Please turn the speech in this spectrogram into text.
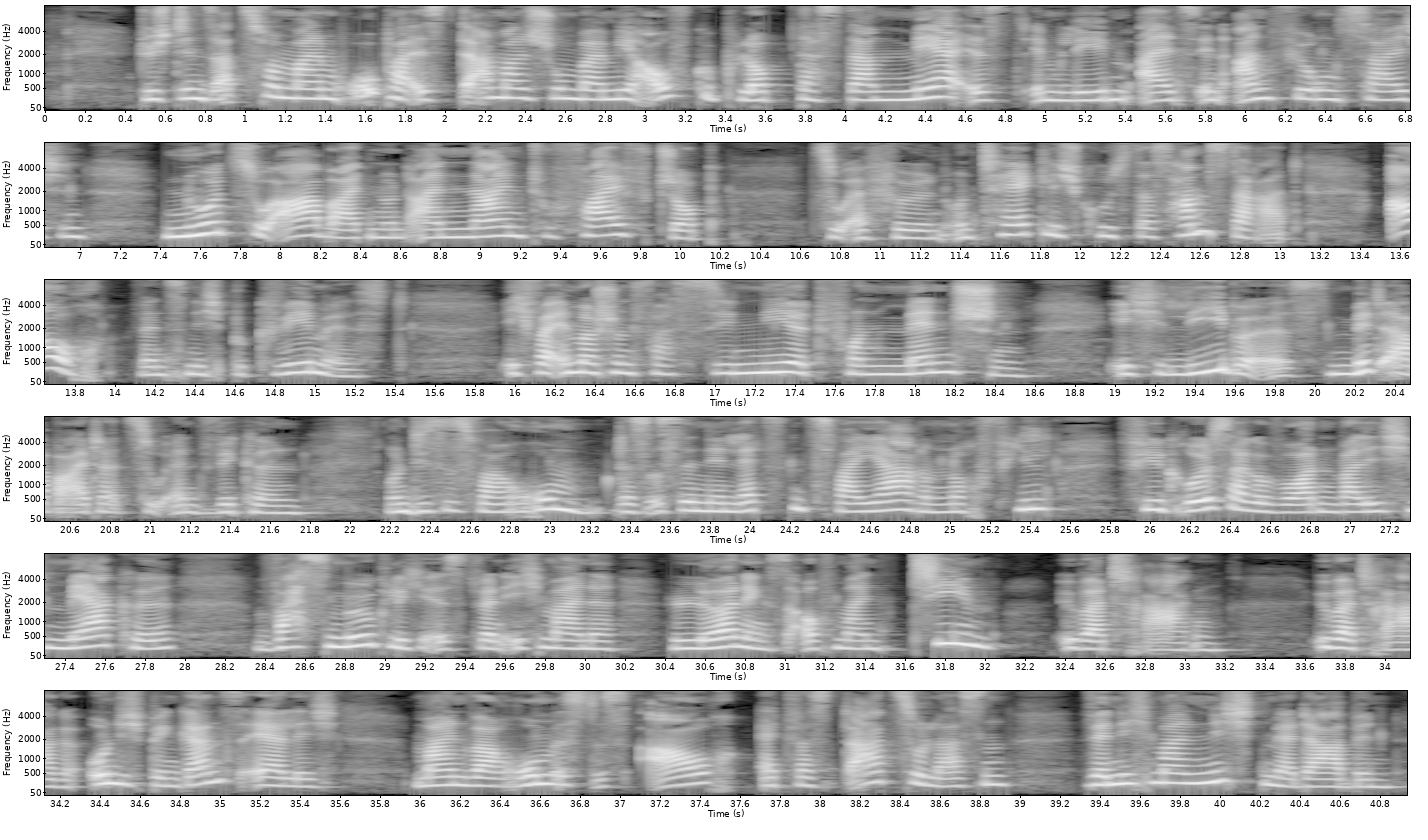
Durch den Satz von meinem Opa ist damals schon bei mir aufgeploppt, dass da mehr ist im Leben, als in Anführungszeichen nur zu arbeiten und einen 9-to-5-Job zu erfüllen. Und täglich grüßt das Hamsterrad, auch wenn es nicht bequem ist. Ich war immer schon fasziniert von Menschen. Ich liebe es, Mitarbeiter zu entwickeln. Und dieses Warum, das ist in den letzten zwei Jahren noch viel, viel größer geworden, weil ich merke, was möglich ist, wenn ich meine Learnings auf mein Team übertragen, übertrage. Und ich bin ganz ehrlich, mein Warum ist es auch, etwas dazulassen, wenn ich mal nicht mehr da bin,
